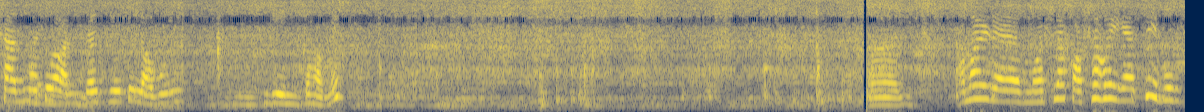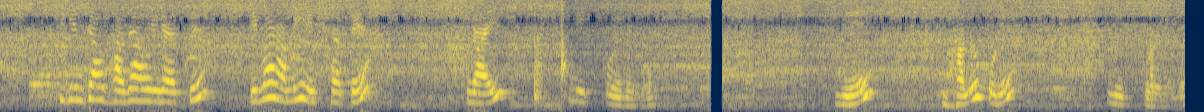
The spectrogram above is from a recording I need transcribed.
স্বাদ মতো, আন্দাজ মতো লবণ দিয়ে নিতে হবে। আমার মশলা কষা হয়ে গেছে এবং চিকেন চাও ভাজা হয়ে গেছে। এবার আমি এর সাথে রাইস মিক্স করে দেবো। দিয়ে ভালো করে মিক্স করে দেবো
